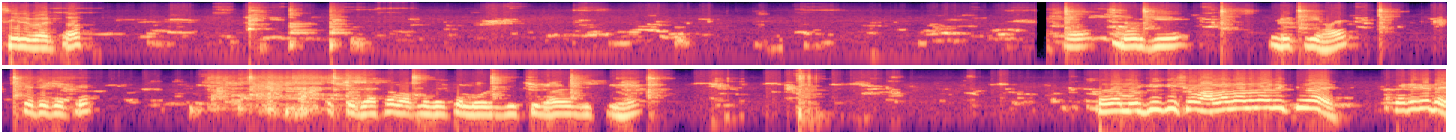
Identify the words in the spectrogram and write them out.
সিলভার কাপ মুরগি বিক্রি হয়। কেটে কেটে। একটু দেখাবো আপনাদেরকে মুরগি কীভাবে বিক্রি হয়। দাদা, মুরগি কি সব আলাদা আলাদা বিক্রি হয়? কেটে কেটে?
